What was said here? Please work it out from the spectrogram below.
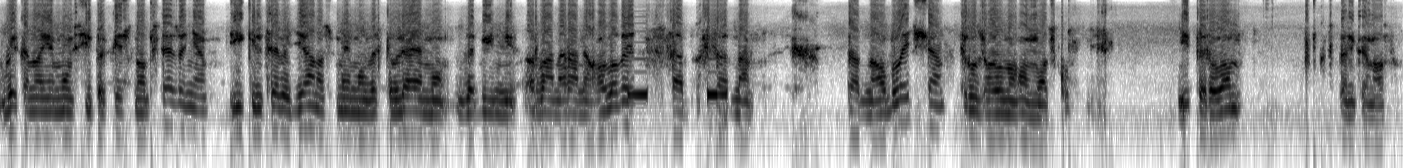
виконуємо всі практично обстеження. І кінцевий діагноз ми йому виставляємо забійні рвані рани голови, сад, садна, садна обличчя, трус головного мозку і перелом спинки носу.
